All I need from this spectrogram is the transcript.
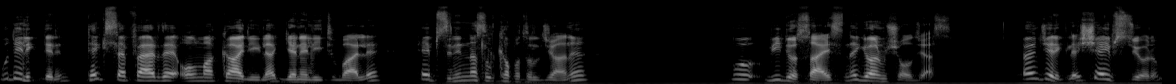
Bu deliklerin tek seferde olmak kaydıyla genel itibariyle hepsinin nasıl kapatılacağını bu video sayesinde görmüş olacağız. Öncelikle Shapes diyorum.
